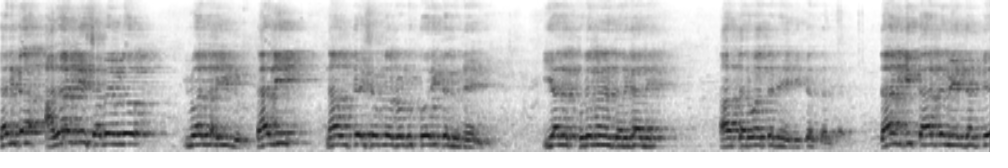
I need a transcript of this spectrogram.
కనుక అలాంటి సమయంలో ఇవాళ అయ్యిండు కానీ నా ఉద్దేశంలో రెండు కోరికలు ఉన్నాయండి. ఇవాళ కులమైన జరగాలి. ఆ తర్వాతనే ఎన్నికలు జరగాలి దానికి కారణం ఏంటంటే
